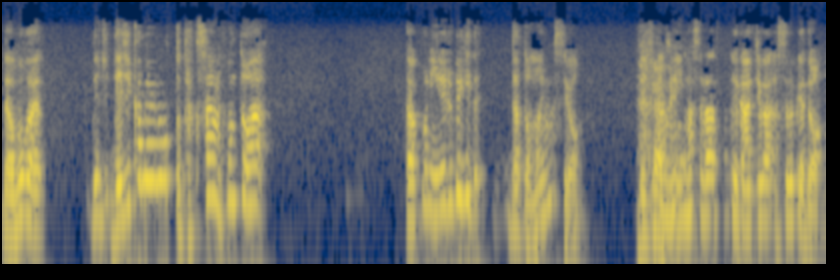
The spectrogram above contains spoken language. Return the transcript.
ら僕はデジデジカメもっとたくさん本当は学校に入れるべきだだと思いますよ。デジカメ今更って感じはするけど。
